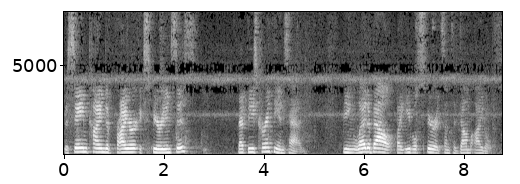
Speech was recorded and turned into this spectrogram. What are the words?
the same kind of prior experiences that these Corinthians had, being led about by evil spirits unto dumb idols.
